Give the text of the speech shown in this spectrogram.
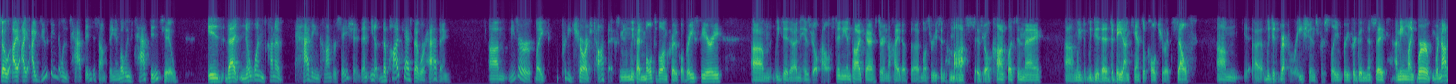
so I, I, I do think that we've tapped into something, and what we've tapped into is that no one's kind of having conversations. And you know, the podcast that we're having, um, these are like pretty charged topics. I mean, we've had multiple on critical race theory. Um, we did an Israel Palestinian podcast during the height of the most recent Hamas Israel conflict in May. Um, we, we did a debate on cancel culture itself. Um, uh, we did reparations for slavery, for goodness sake. I mean, like we're we're not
